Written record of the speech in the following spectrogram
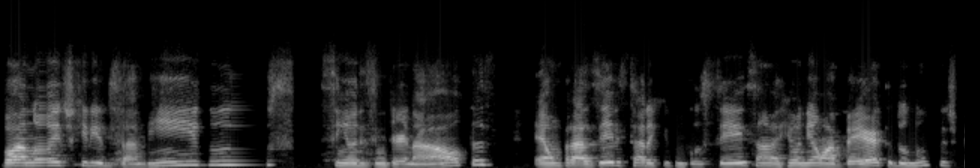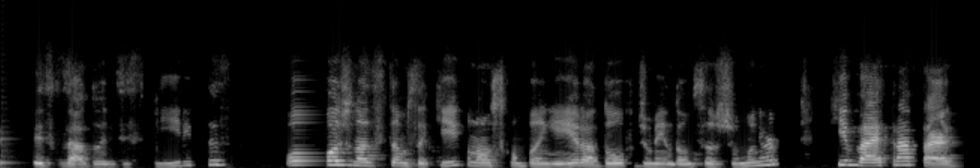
Boa noite, queridos amigos, senhores internautas. É um prazer estar aqui com vocês, uma reunião aberta do Núcleo de Pesquisadores Espíritas. Hoje nós estamos aqui com o nosso companheiro Adolfo de Mendonça Júnior, que vai tratar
